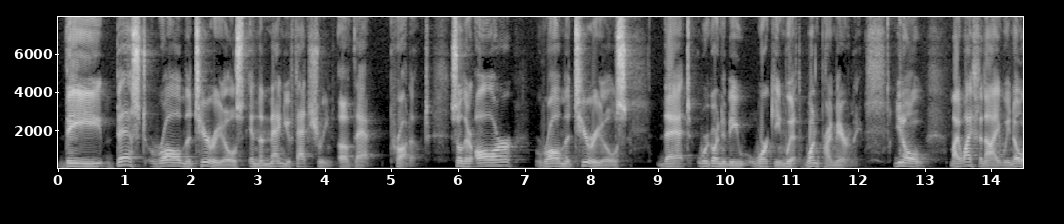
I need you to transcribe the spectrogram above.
the best raw materials in the manufacturing of that product. So there are raw materials that we're going to be working with, one primarily. You know, my wife and I, we know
